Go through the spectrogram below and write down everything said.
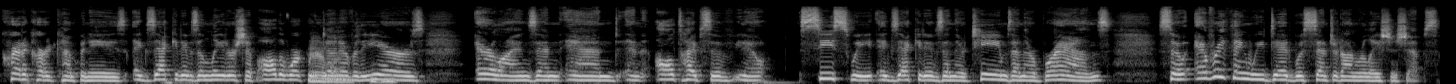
credit card companies, executives, and leadership, all the work we've airlines. done over the mm-hmm. years, mm-hmm. airlines, and and and all types of you know C suite executives and their teams and their brands. So everything we did was centered on relationships.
